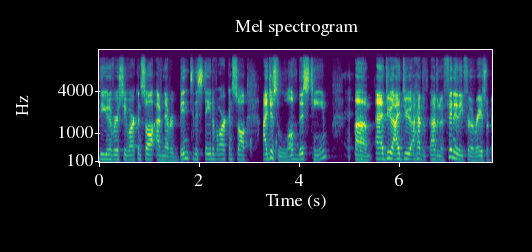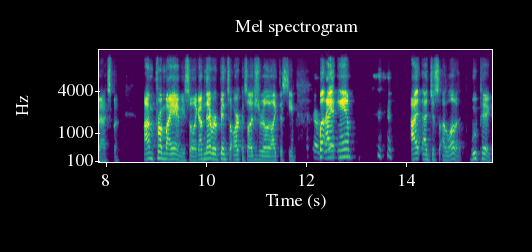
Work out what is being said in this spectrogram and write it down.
the University of Arkansas. I've never been to the state of Arkansas. I just love this team. Um, I do, I do, I have, I have an affinity for the Razorbacks, but I'm from Miami, so like I've never been to Arkansas. I just really like this team. But I am, I, I just, I love it. Woo pig.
